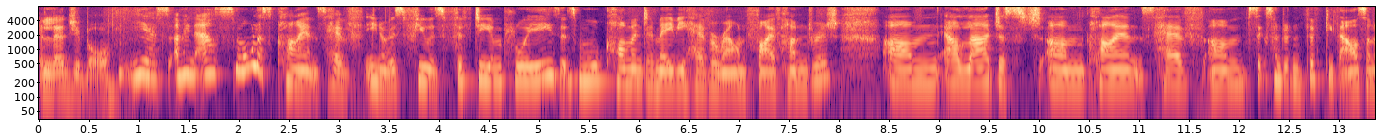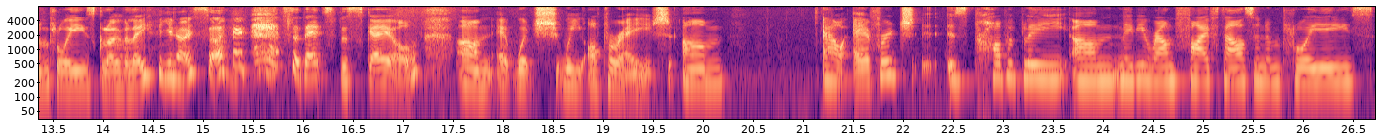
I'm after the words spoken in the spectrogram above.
eligible? Yes i mean our smallest clients have you know as few as 50 employees. It's more common to maybe have around 500 um, our largest um, clients have um, 650000 employees globally you know so so that's the scale um, at which we operate. Um, our average is probably um, maybe around 5,000 employees.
